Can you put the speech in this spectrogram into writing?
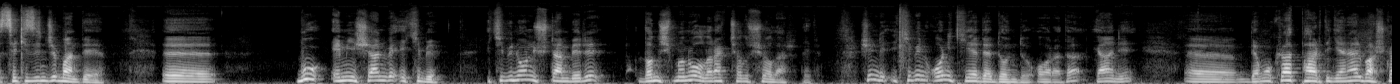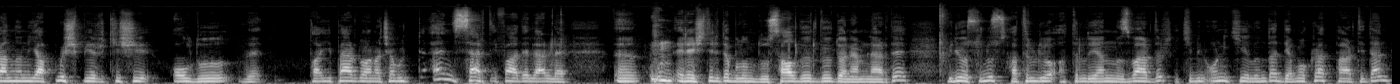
8. maddeye. Bu Emin Şen ve ekibi 2013'ten beri danışmanı olarak çalışıyorlar dedi. Şimdi 2012'ye de döndü orada. Yani e, Demokrat Parti Genel Başkanlığını yapmış bir kişi olduğu ve Tayyip Erdoğan'a çabuk en sert ifadelerle e, eleştiride bulunduğu, saldırdığı dönemlerde biliyorsunuz hatırlıyor hatırlayanınız vardır. 2012 yılında Demokrat Parti'den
